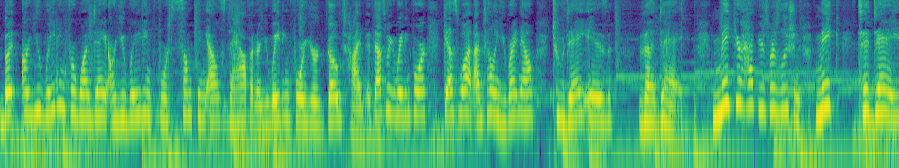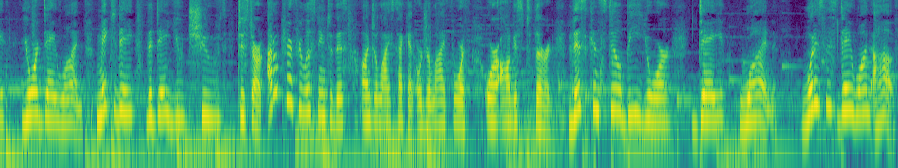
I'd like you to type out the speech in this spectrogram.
But are you waiting for one day? Are you waiting for something else to happen? Are you waiting for your go time? If that's what you're waiting for, guess what? I'm telling you right now, today is the day. Make your half year's resolution. Make today your day one. Make today the day you choose to start. I don't care if you're listening to this on July 2nd or July 4th or August 3rd. This can still be your day one. What is this day one of?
